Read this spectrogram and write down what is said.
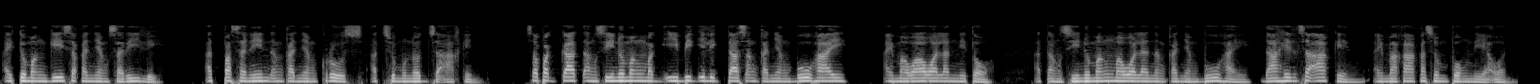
ay tumanggi sa kanyang sarili, at pasanin ang kanyang krus at sumunod sa akin. Sapagkat ang sino mang mag-ibig iligtas ang kanyang buhay, ay mawawalan nito, at ang sinumang mawalan ng kanyang buhay dahil sa akin ay makakasumpong niyaon.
